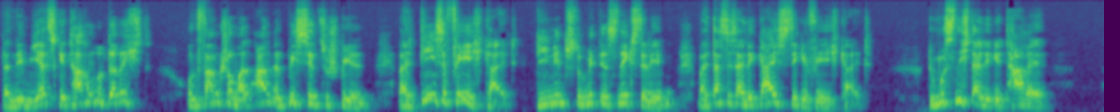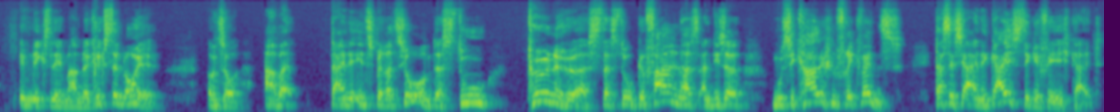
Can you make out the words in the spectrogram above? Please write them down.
Dann nimm jetzt Gitarrenunterricht und fang schon mal an, ein bisschen zu spielen. Weil diese Fähigkeit, die nimmst du mit ins nächste Leben. Weil das ist eine geistige Fähigkeit. Du musst nicht deine Gitarre im nächsten Leben haben, da kriegst du neue und so. Aber deine Inspiration, dass du Töne hörst, dass du Gefallen hast an dieser musikalischen Frequenz, das ist ja eine geistige Fähigkeit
